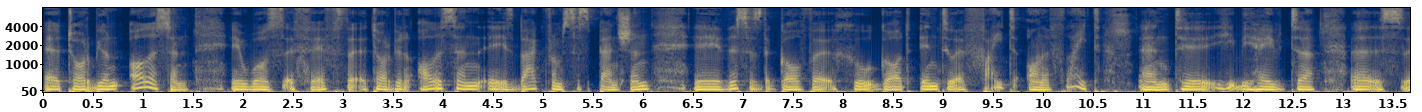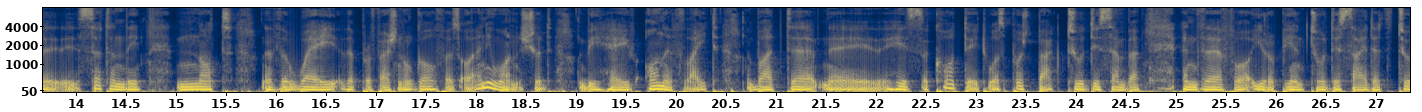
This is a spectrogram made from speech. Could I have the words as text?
Uh, Torbjörn Olesen was fifth. Uh, Torbjörn Olesen is back from suspension. Uh, this is the golfer who got into a fight on a flight and uh, he behaved uh, uh, uh, certainly not the way the professional golfers or anyone should behave on a flight, but uh, uh, his court date was pushed back to December, and therefore European Tour decided to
